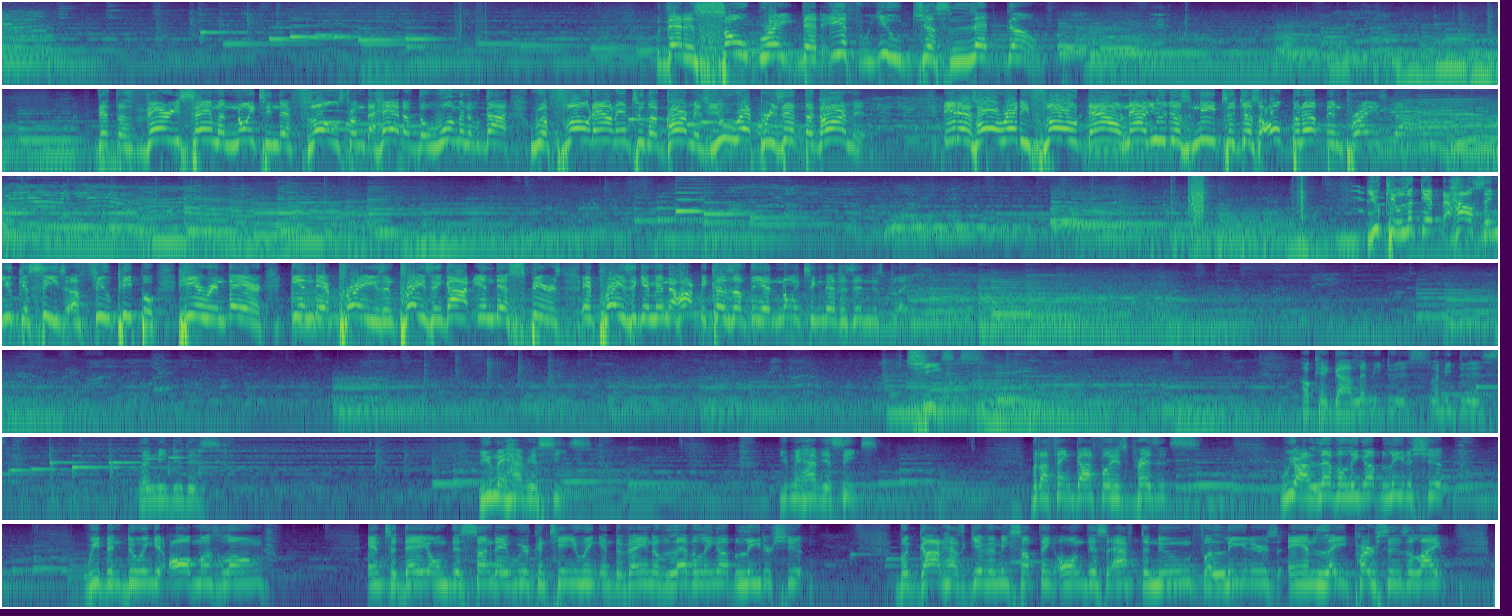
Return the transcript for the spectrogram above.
That is so great that if you just let go, that the very same anointing that flows from the head of the woman of God will flow down into the garments. You represent the garment. It has already flowed down. Now you just need to just open up and praise God. you can look at the house and you can see a few people here and there in their praise and praising God in their spirits and praising Him in their heart because of the anointing that is in this place. Jesus. Okay, God, let me do this. Let me do this. Let me do this. You may have your seats. You may have your seats. But I thank God for His presence. We are leveling up leadership. We've been doing it all month long. And today, on this Sunday, we're continuing in the vein of leveling up leadership. But God has given me something on this afternoon for leaders and lay persons alike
